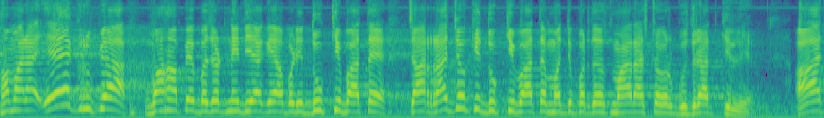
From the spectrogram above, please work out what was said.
हमारा एक रुपया वहाँ पे बजट नहीं दिया गया। बड़ी दुख की बात है। चार राज्यों की दुख की बात है मध्य प्रदेश, महाराष्ट्र और गुजरात के लिए। आज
